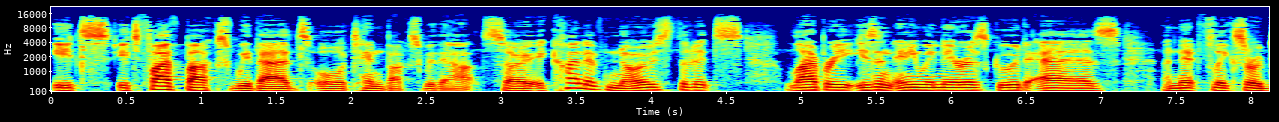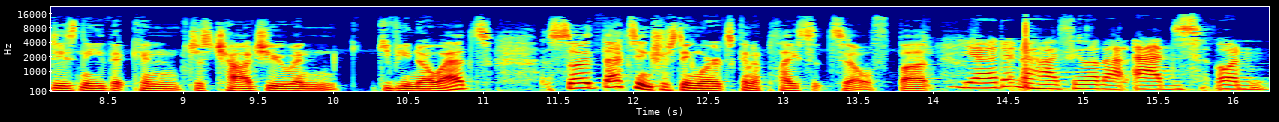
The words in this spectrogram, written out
it's it's five bucks with ads or ten bucks without. So it kind of knows that its library isn't anywhere near as good as a Netflix or a Disney that can just charge you and give you no ads. So that's interesting where it's going to place itself. But yeah, I don't know how I feel about ads on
